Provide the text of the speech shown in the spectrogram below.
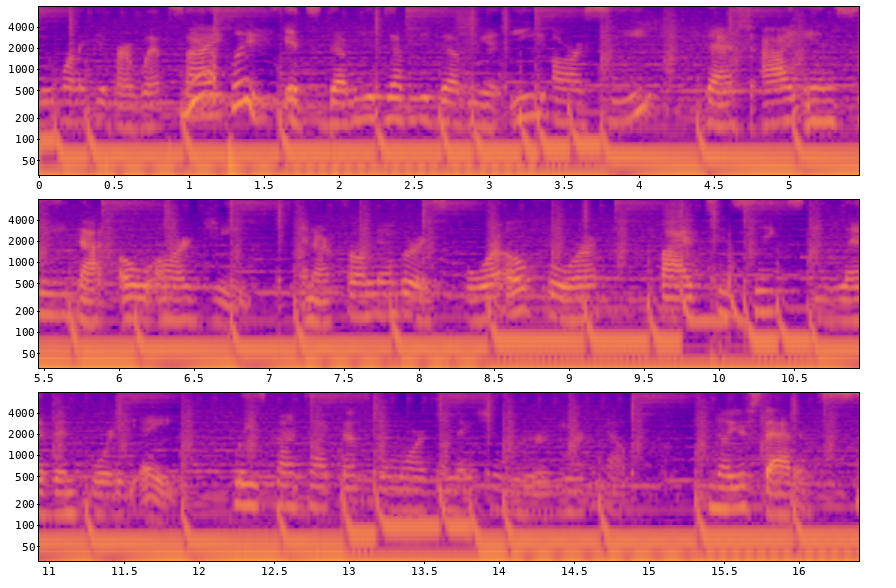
do want to give our website. yeah, please. It's www.erc-inc.org. And our phone number is 404-526-1148. Please contact us for more information. We're here to help. know your status.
